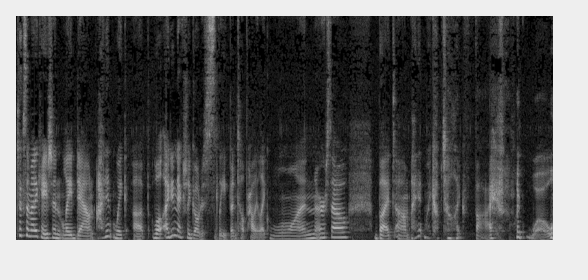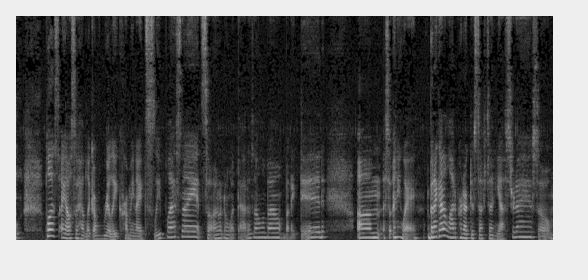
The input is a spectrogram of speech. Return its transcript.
took some medication, laid down. I didn't wake up. Well, I didn't actually go to sleep until probably like one or so. But um, I didn't wake up till like five. I'm like, whoa. Plus, I also had like a really crummy night's sleep last night. So I don't know what that is all about, but I did. Um, so anyway, but I got a lot of productive stuff done yesterday. So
